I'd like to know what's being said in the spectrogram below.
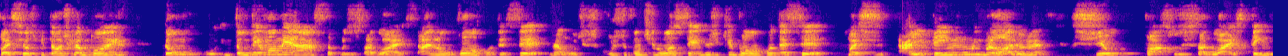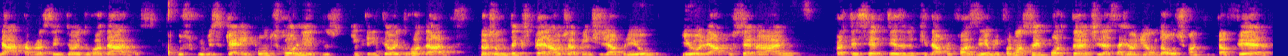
vai ser hospital de campanha. Então, então tem uma ameaça para os estaduais. Ah, não vão acontecer? Não, o discurso continua sendo de que vão acontecer. Mas aí tem um embrólio, né? Se eu faço os estaduais, tem data para 108 rodadas? Os clubes querem pontos corridos em 38 rodadas. Nós vamos ter que esperar o dia 20 de abril e olhar para o cenário para ter certeza do que dá para fazer. Uma informação importante dessa reunião da última quinta-feira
